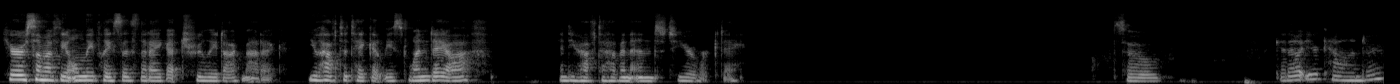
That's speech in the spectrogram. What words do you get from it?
here are some of the only places that I get truly dogmatic. You have to take at least one day off and you have to have an end to your workday. So get out your calendar.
